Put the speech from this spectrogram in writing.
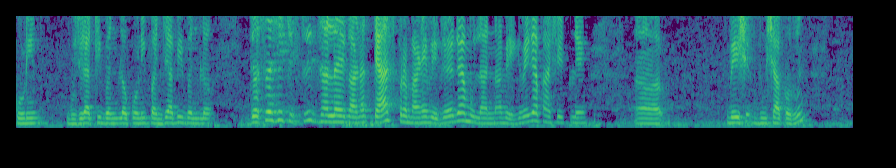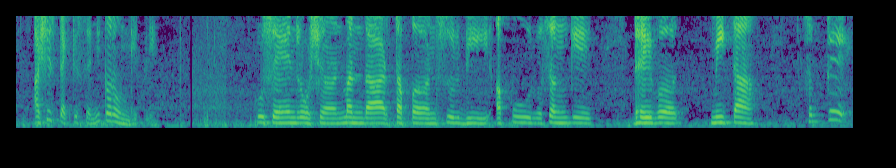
कोणी गुजराती बनलं कोणी पंजाबी बनलं. जसं हे चित्रित झालं आहे गाणं त्याचप्रमाणे वेगवेगळ्या मुलांना वेगवेगळ्या भाषेतले वेशभूषा करून अशीच प्रॅक्टिस त्यांनी करवून घेतली. हुसेन रोशन मंदार तपन सुरभी अपूर्व संकेत धैवत मीता सगळे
